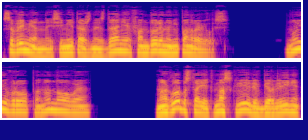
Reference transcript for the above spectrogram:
современное семиэтажное здание, Фандорину не понравилось. Ну, Европа, ну, новая. Могло бы стоять в Москве или в Берлине.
